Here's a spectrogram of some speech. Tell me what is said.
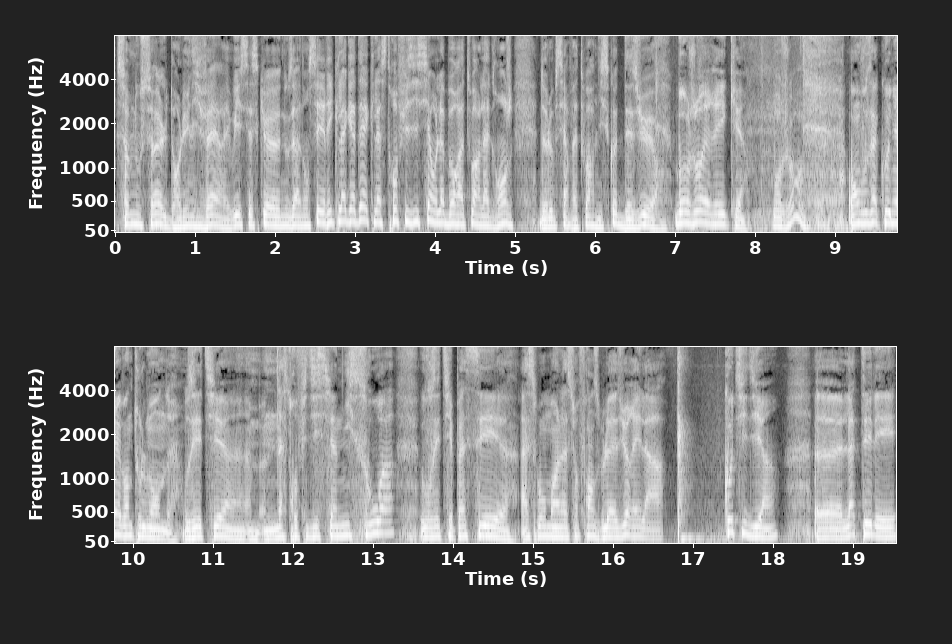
Sommes-nous seuls dans l'univers? Et oui, c'est ce que nous a annoncé Eric Lagadec, l'astrophysicien au laboratoire Lagrange de l'Observatoire Nice-Côte d'Azur. Bonjour Eric. Bonjour. On vous a connu avant tout le monde. Vous étiez un, un astrophysicien niçois. Vous étiez passé à ce moment-là sur France Bleu Azur et là, quotidien, euh, la télé,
